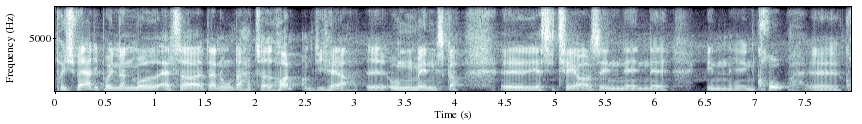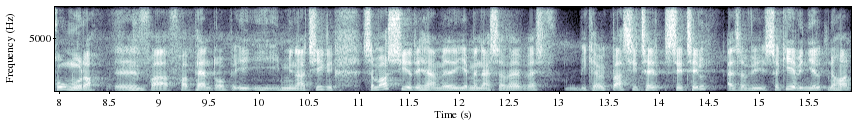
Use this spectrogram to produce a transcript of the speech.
prisværdig på en eller anden måde. Altså, der er nogen, der har taget hånd om de her øh, unge mennesker. Øh, jeg citerer også en, en, øh, en, en kro, øh, kromutter øh, mm. fra, fra Pandrup i, i, i min artikel, som også siger det her med, jamen altså, hvad, hvad, vi kan jo ikke bare sige til, se til, altså vi, så giver vi en hjælpende hånd,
